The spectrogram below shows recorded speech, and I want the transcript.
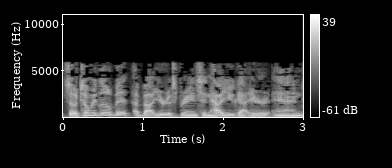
So tell me a little bit about your experience and how you got here and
